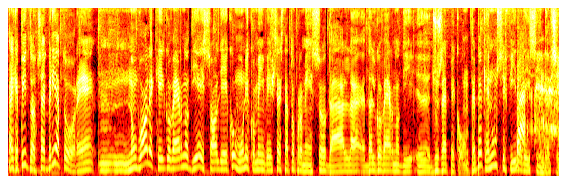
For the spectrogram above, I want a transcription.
Hai capito? Cioè Briatore mh, non vuole che il governo dia i soldi ai comuni come invece è stato promesso dal, dal governo di eh, Giuseppe Conte, perché non si fida dei sindaci.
